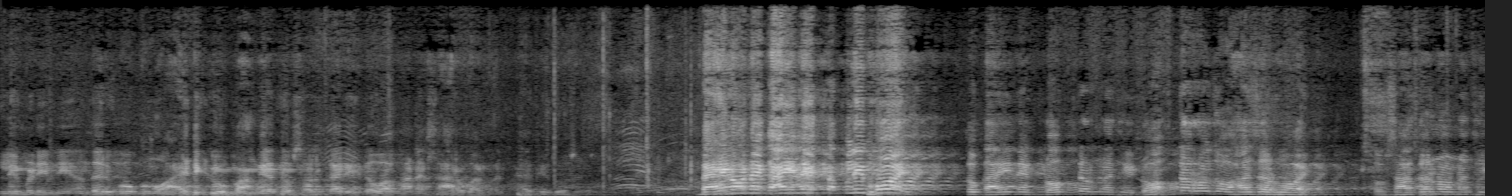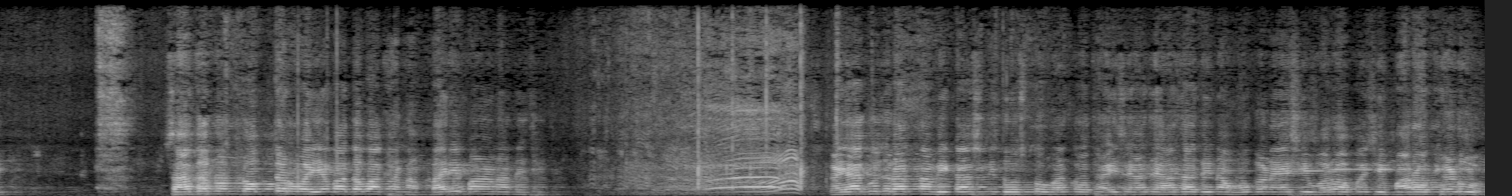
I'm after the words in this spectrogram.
લીંબડીની અંદર કોકનું હાડક્યું ભાંગે તો સરકારી દવાખાને સારવાર નથી થતી દોસ્તો. બહેનોને ગાયને તકલીફ હોય તો ગાયને ડોક્ટર નથી. ડોક્ટરો જો હાજર હોય તો સાધનો નથી. સાધનો ડોક્ટર હોય એવા દવાખાના બારી બારણા નથી. કયા ગુજરાતના વિકાસની દોસ્તો વાતો થાય છે? આજે આઝાદીના ઓગણએસી વર્ષ પછી મારો ખેડૂત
